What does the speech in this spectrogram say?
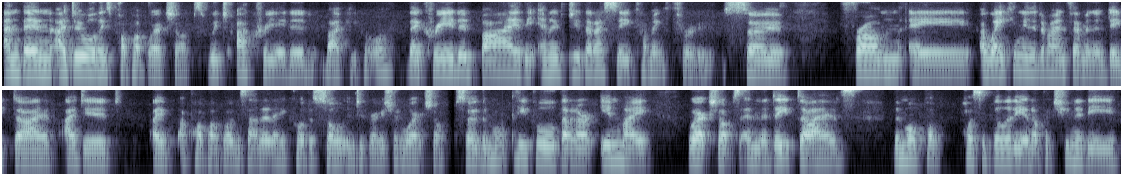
And then I do all these pop-up workshops, which are created by people. They're created by the energy that I see coming through. So from a awakening the divine feminine deep dive, I did a pop up on Saturday called a soul integration workshop. So the more people that are in my workshops and the deep dives, the more po- possibility and opportunity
